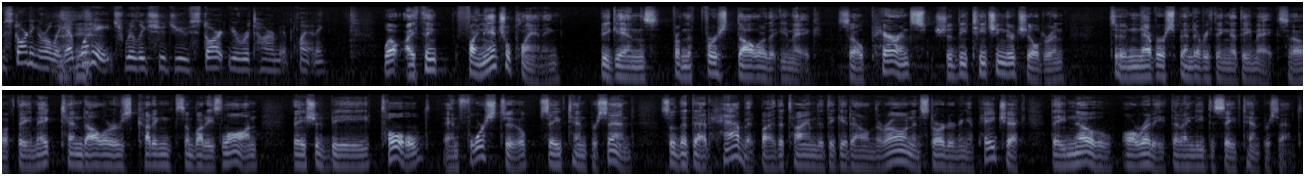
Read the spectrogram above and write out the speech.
starting early, at what age really should you start your retirement planning? Well, I think financial planning begins from the first dollar that you make. So parents should be teaching their children to never spend everything that they make. So if they make $10 cutting somebody's lawn, they should be told and forced to save 10% so that that habit, by the time that they get out on their own and start earning a paycheck, they know already that I need to save 10%.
